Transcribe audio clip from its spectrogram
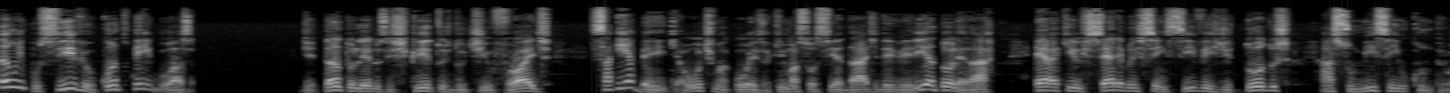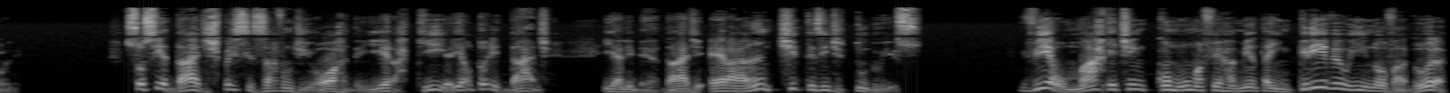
tão impossível quanto perigosa. De tanto ler os escritos do tio Freud, sabia bem que a última coisa que uma sociedade deveria tolerar era que os cérebros sensíveis de todos assumissem o controle. Sociedades precisavam de ordem, hierarquia e autoridade, e a liberdade era a antítese de tudo isso. Via o marketing como uma ferramenta incrível e inovadora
